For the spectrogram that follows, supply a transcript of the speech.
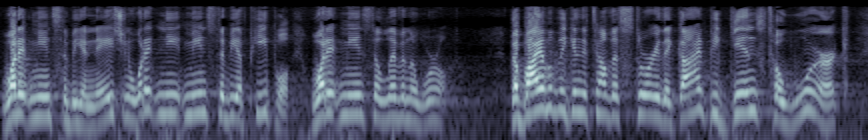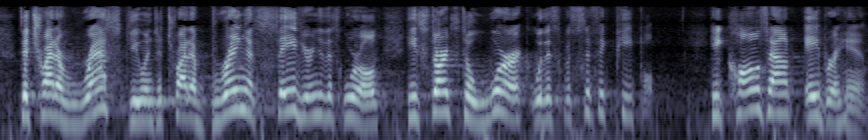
what it means to be a nation, what it means to be a people, what it means to live in the world. The Bible begins to tell the story that God begins to work to try to rescue and to try to bring a Savior into this world, he starts to work with a specific people. He calls out Abraham,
